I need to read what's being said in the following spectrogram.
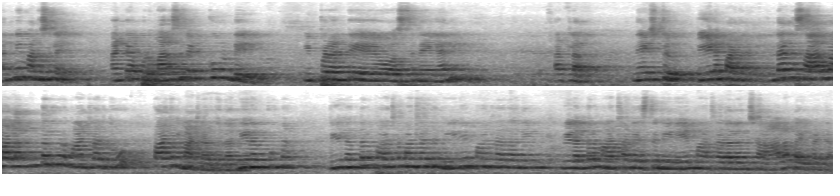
అన్నీ మనసులే. అంటే అప్పుడు మనసులు ఎక్కువ ఉండేవి. ఇప్పుడంటే ఏవేవో వస్తున్నాయి కానీ అట్లా. నెక్స్ట్ వీణ పాటలు. ఇందాక సార్ వాళ్ళందరూ కూడా మాట్లాడుతూ పాటలు మాట్లాడుతున్నారు. నేను అనుకున్నా వీళ్ళందరూ పాటలు మాట్లాడితే నేనేం మాట్లాడాలి వీళ్ళందరూ మాట్లాడేస్తే నేనేం మాట్లాడాలని చాలా భయపడ్డా.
